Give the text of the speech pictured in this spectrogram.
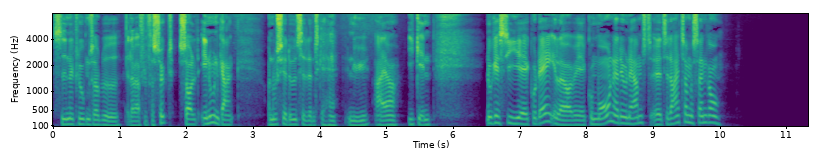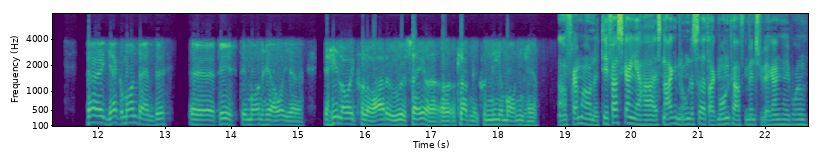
Siden er klubben så blevet, eller i hvert fald forsøgt, solgt endnu en gang, og nu ser det ud til, at den skal have nye ejere igen. Nu kan jeg sige uh, goddag, eller uh, godmorgen er det jo nærmest uh, til dig, Thomas Sandgaard. Uh, ja, godmorgen, Dan. Det, uh, det, det er morgen herovre. Jeg, jeg er helt over i Colorado, USA, og, og, og klokken er kun 9 om morgenen her. Nå, fremragende. Det er første gang, jeg har snakket med nogen, der sidder og drak morgenkaffe, mens vi er i gang her i programmet.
